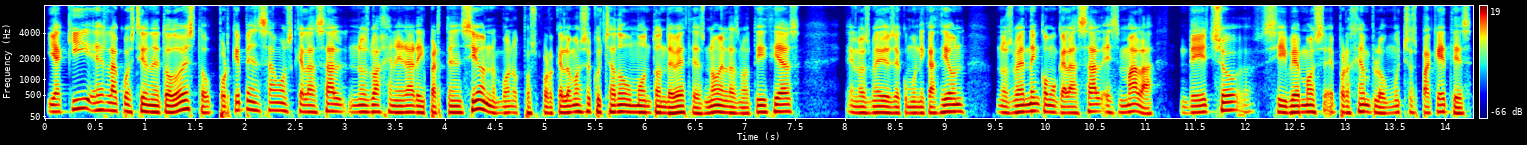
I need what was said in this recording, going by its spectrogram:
Y aquí es la cuestión de todo esto. ¿Por qué pensamos que la sal nos va a generar hipertensión? Bueno, pues porque lo hemos escuchado un montón de veces, ¿no? En las noticias, en los medios de comunicación, nos venden como que la sal es mala. De hecho, si vemos, eh, por ejemplo, muchos paquetes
